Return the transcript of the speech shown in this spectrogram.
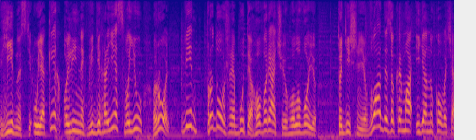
гідності, у яких Олійник відіграє свою роль. Він продовжує бути говорячою головою тодішньої влади, зокрема і Януковича,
